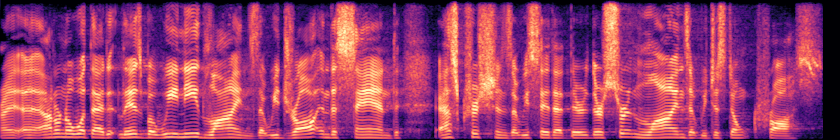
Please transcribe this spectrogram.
Right? I don't know what that is, but we need lines that we draw in the sand as Christians that we say that there, there are certain lines that we just don't cross.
